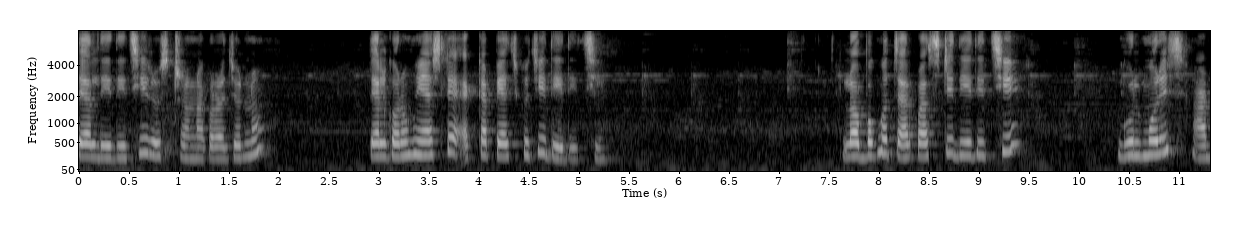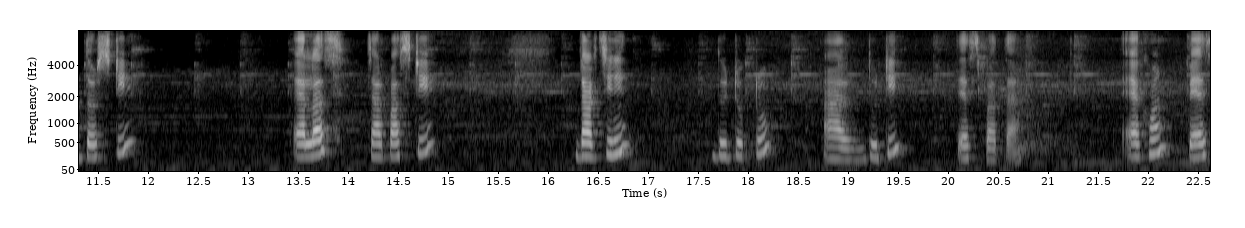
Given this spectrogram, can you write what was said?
তেল দিয়ে দিচ্ছি, রোস্ট রান্না করার জন্য। তেল গরম হয়ে আসলে এক কাপ পেঁয়াজ কুচি দিয়ে দিচ্ছি। লবঙ্গ চার পাঁচটি দিয়ে দিচ্ছি। গোলমরিচ আট দশটি। এলাচ চার পাঁচটি। দারচিনি দুই টুকটু আর দুটি তেজপাতা। এখন পেঁয়াজ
